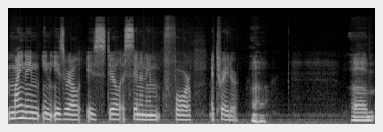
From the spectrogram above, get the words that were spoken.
my name in israel is still a synonym for a traitor Uh-huh. Um,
